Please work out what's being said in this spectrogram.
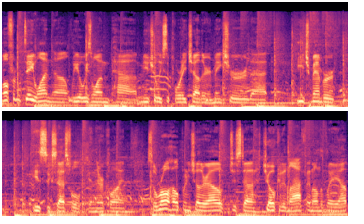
Well, from day one, uh, we always want to uh, mutually support each other and make sure that each member is successful in their climb. So we're all helping each other out, just uh, joking and laughing on the way up.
